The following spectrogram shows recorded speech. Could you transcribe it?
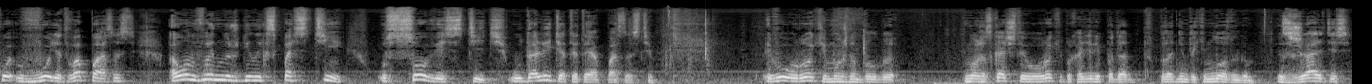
вводят в опасность, а он вынужден их спасти, усовестить, удалить от этой опасности. Его уроки можно было бы можно сказать, что его уроки проходили под, под одним таким лозунгом «Сжальтесь,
